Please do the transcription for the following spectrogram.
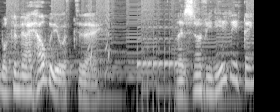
What can I help you with today? Let us know if you need anything.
